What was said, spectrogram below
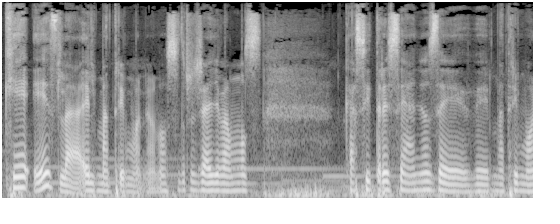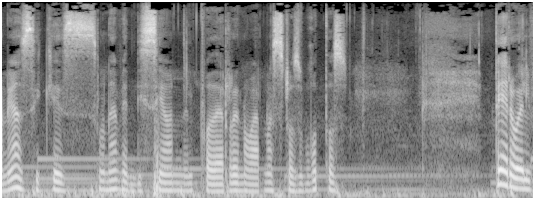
qué es la, el matrimonio. Nosotros ya llevamos casi 13 años de, matrimonio, así que es una bendición el poder renovar nuestros votos. Pero el,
